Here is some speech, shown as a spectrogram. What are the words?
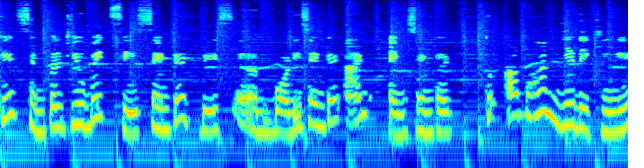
के simple cubic face centred base body centred and end centred तो अब हम ये देखेंगे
